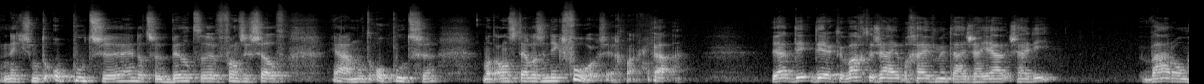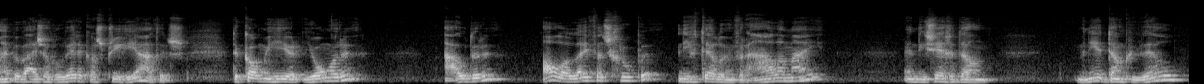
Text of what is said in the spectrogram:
netjes moeten oppoetsen. En dat ze het beeld eh, van zichzelf ja, moeten oppoetsen. Want anders stellen ze niks voor, zeg maar. Ja. Ja, Dirk de Wachter zei op een gegeven moment, hij zei, ja, zei die, waarom hebben wij zoveel werk als psychiaters? Er komen hier jongeren, ouderen, alle leeftijdsgroepen, die vertellen hun verhaal aan mij. En die zeggen dan, meneer, dank u wel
